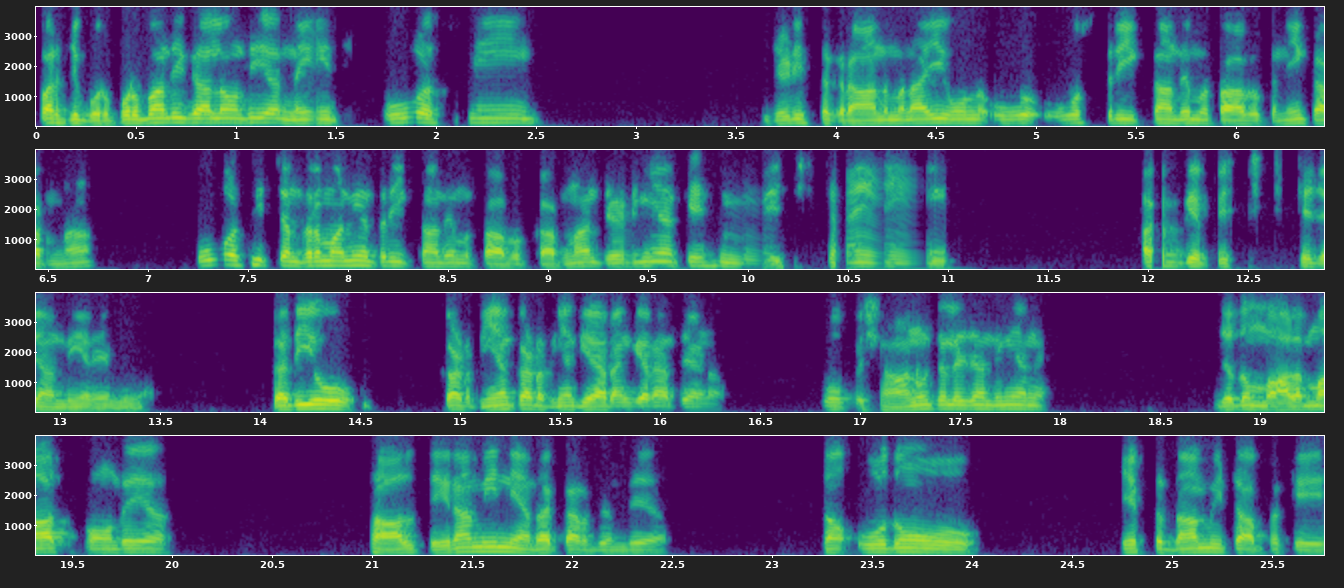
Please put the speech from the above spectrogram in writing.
ਪਰ ਜੇ ਗੁਰਪੁਰਬਾਂ ਦੀ ਗੱਲ ਆਉਂਦੀ ਆ, ਨਹੀਂ ਉਹ ਅਸੀਂ ਜਿਹੜੀ ਸੰਗਰਾਂਦ ਮਨਾਈ, ਉਹ, ਉਹ- ਉਸ ਤਰੀਕਾਂ ਦੇ ਮੁਤਾਬਕ ਨਹੀਂ ਕਰਨਾ। ਉਹ ਅਸੀਂ ਚੰਦਰਮਾ ਦੀਆਂ ਤਰੀਕਾਂ ਦੇ ਮੁਤਾਬਕ ਕਰਨਾ, ਜਿਹੜੀਆਂ ਕਿ ਹਮੇਸ਼ਾ ਹੀ ਅੱਗੇ ਪਿੱਛੇ ਜਾਂਦੀਆਂ ਰਹਿੰਦੀਆਂ। ਕਦੀ ਉਹ ਘਟਦੀਆਂ ਘਟਦੀਆਂ 11 11 ਦਿਨ ਉਹ ਪਛਾਣ ਨੂੰ ਚਲੇ ਜਾਂਦੀਆਂ ਨੇ। ਜਦੋਂ ਮਲ ਮਾਸ ਪਾਉਂਦੇ ਆ ਸਾਲ 13 ਮਹੀਨਿਆਂ ਦਾ ਕਰ ਦਿੰਦੇ ਆ, ਤਾਂ ਉਦੋਂ ਉਹ ਇੱਕਦਮ ਹੀ ਟੱਪ ਕੇ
